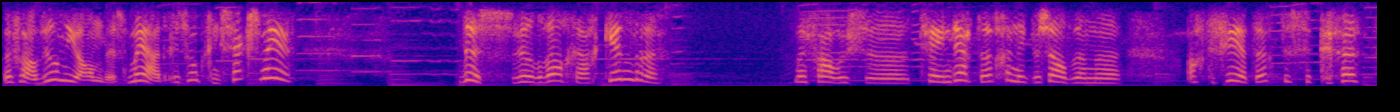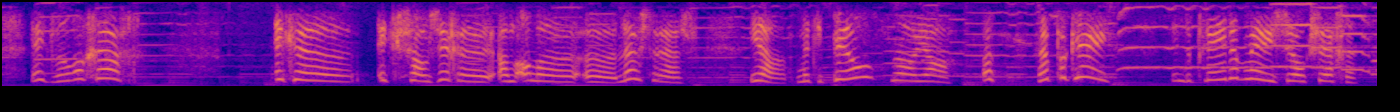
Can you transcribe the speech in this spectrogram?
Mevrouw wil niet anders. Maar ja, er is ook geen seks meer. Dus, ze wilde wel graag kinderen. Mijn vrouw is uh, 32 en ik ben zelf een, uh, 48, dus ik, uh, ik wil wel graag. Ik, ik zou zeggen aan alle luisteraars, ja, met die pil, nou ja, huppakee. In de play ermee, zou ik zeggen.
